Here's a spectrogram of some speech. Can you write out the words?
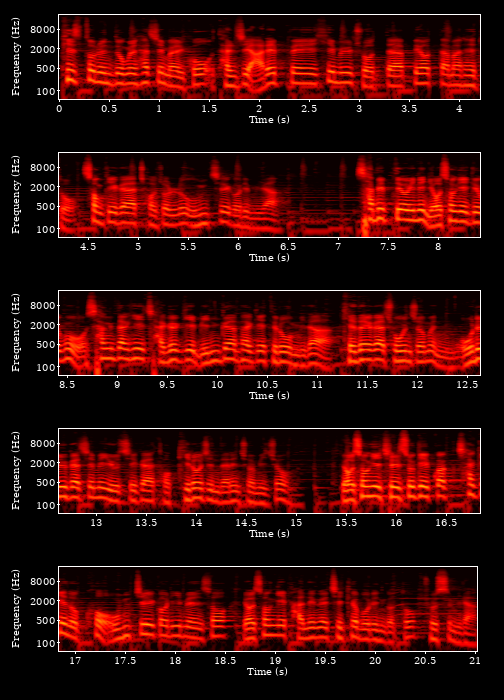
피스톤 운동을 하지 말고 단지 아랫배에 힘을 주었다 빼었다만 해도 성기가 저절로 움찔거립니다. 삽입되어 있는 여성의 경우 상당히 자극이 민감하게 들어옵니다. 게다가 좋은 점은 오르가즘의 유지가 더 길어진다는 점이죠. 여성이 질 속에 꽉 차게 놓고 움찔거리면서 여성의 반응을 지켜보는 것도 좋습니다.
